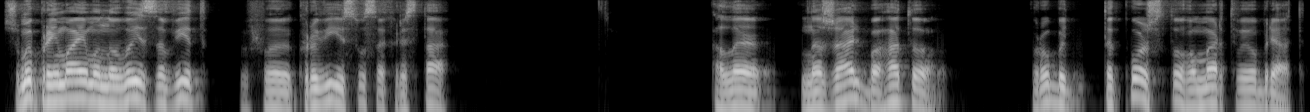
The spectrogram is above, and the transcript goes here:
що ми приймаємо новий завіт в крові Ісуса Христа. Але, на жаль, багато робить також з того мертвий обряд.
